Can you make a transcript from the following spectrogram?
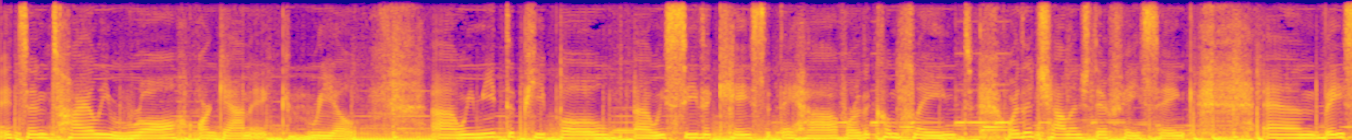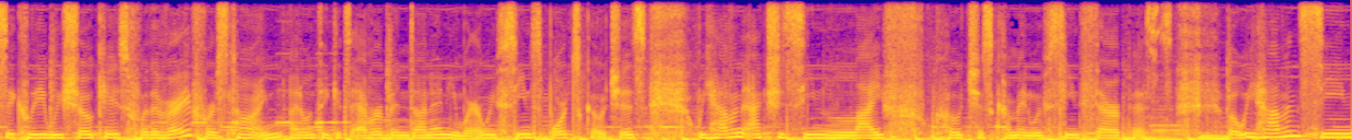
It's entirely raw, organic, real. Uh, we meet the people, uh, we see the case that they have, or the complaint, or the challenge they're facing, and basically we showcase for the very first time. I don't think it's ever been done anywhere. We've seen sports coaches, we haven't actually seen life coaches come in. We've seen therapists, but we haven't seen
